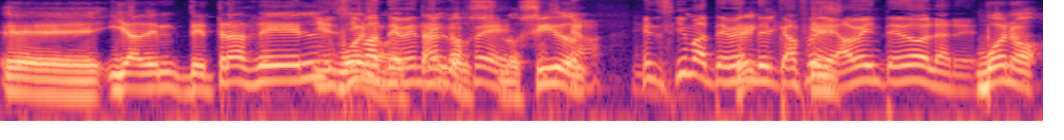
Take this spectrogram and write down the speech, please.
Eh, y detrás de él, Y encima bueno, te vende el los, café. los O ídolos. sea, encima te vende el café a 20 dólares. Bueno,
